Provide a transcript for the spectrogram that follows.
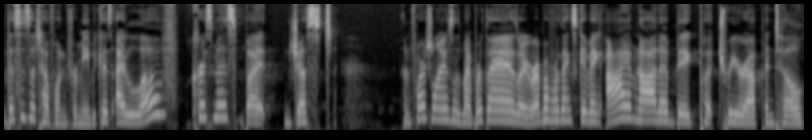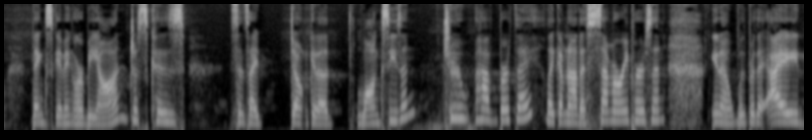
this is a tough one for me because I love Christmas, but just unfortunately, since my birthday is like right before Thanksgiving, I am not a big put treer up until Thanksgiving or beyond. Just because since I don't get a long season to have birthday, like I'm not a summery person, you know, with birthday, I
